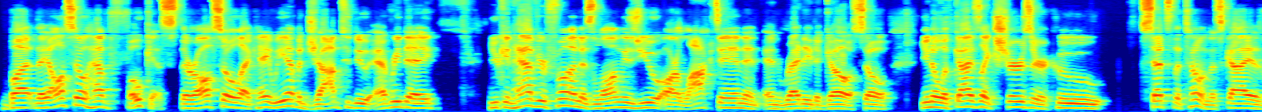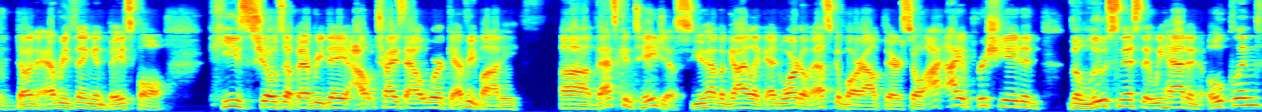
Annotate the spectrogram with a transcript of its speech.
but they also have focus. They're also like, hey, we have a job to do every day. You can have your fun as long as you are locked in and, and ready to go. So, you know, with guys like Scherzer, who sets the tone, this guy has done everything in baseball. He shows up every day, out tries to outwork everybody uh, that's contagious. You have a guy like Eduardo Escobar out there. So I, I appreciated the looseness that we had in Oakland.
